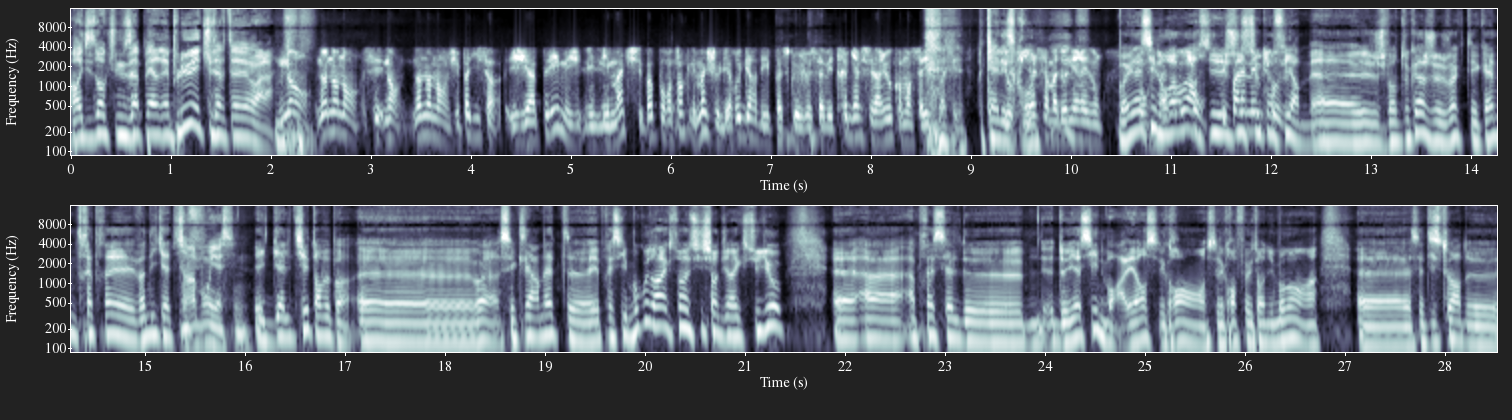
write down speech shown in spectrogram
en disant que tu nous appellerais plus et tu vas voilà. Non, non, non, non, c'est non, non, non, non, j'ai pas dit ça. J'ai appelé, mais les, les matchs, c'est pas pour autant que les matchs, je les regardais parce que je savais très bien le scénario comment ça allait se passer. Quel escroc. final, ça m'a donné raison. Bon Yacine, on va voir si les c'est pas choses la se même chose. confirment. Euh, en tout cas, je vois que tu es quand même très très vindicatif. C'est un bon Yacine. Et Galtier, t'en veux pas. Euh, voilà, c'est clair, net euh, et précis. Beaucoup de réactions aussi sur Direct Studio euh, après celle de, de Yacine. Bon, évidemment, c'est le grand, c'est le grand feuilleton du moment. hein. Euh, cette histoire de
